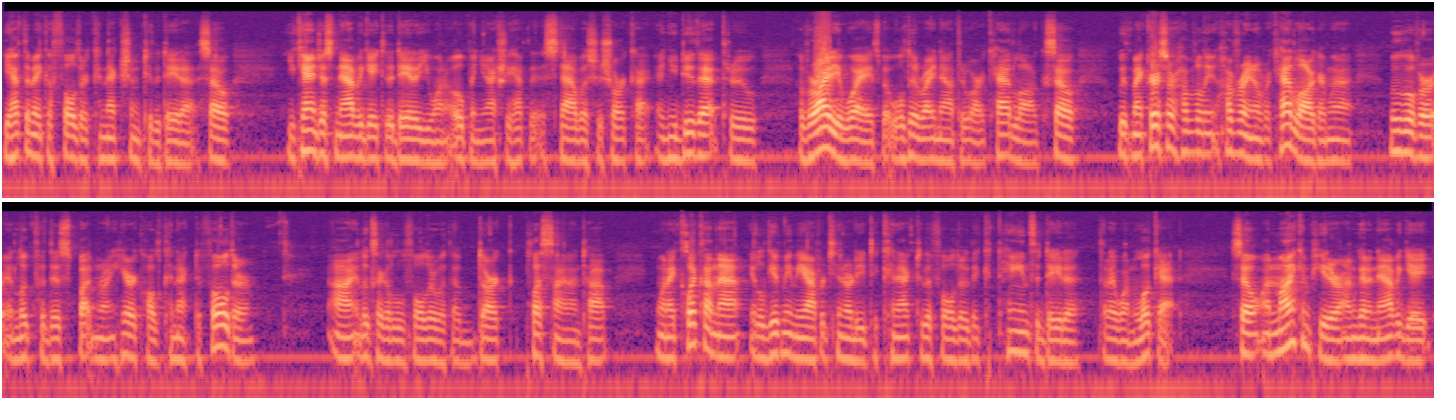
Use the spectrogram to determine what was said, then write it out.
you have to make a folder connection to the data. So you can't just navigate to the data you want to open, you actually have to establish a shortcut. And you do that through a variety of ways, but we'll do it right now through our catalog. So with my cursor hovering, hovering over catalog, I'm going to move over and look for this button right here called connect to folder. Uh, it looks like a little folder with a dark plus sign on top. When I click on that, it'll give me the opportunity to connect to the folder that contains the data that I want to look at. So on my computer, I'm going to navigate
